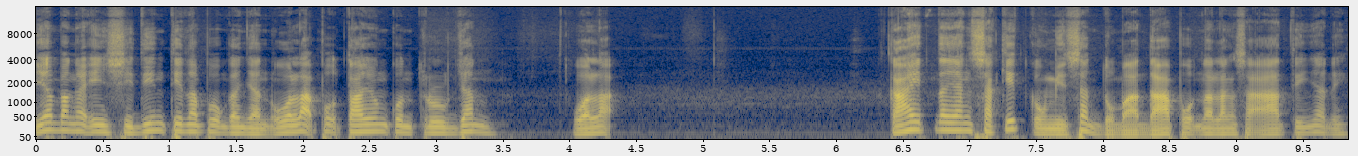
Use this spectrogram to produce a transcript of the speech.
yan mga insidente na po ganyan, wala po tayong control dyan. Wala. Kahit na yung sakit, kung minsan dumadapo na lang sa atin yan eh.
